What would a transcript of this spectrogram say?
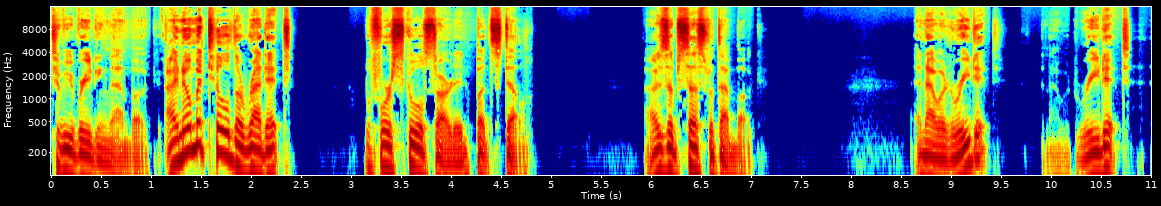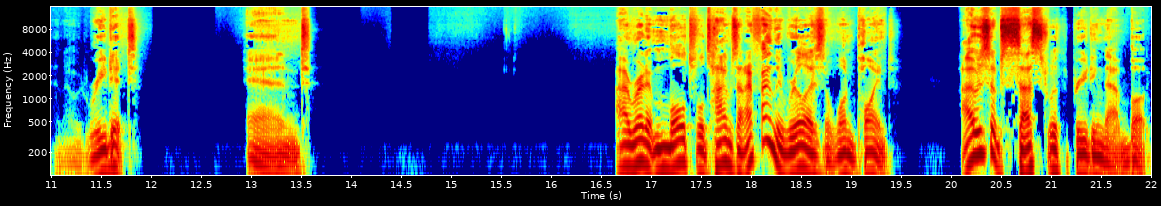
to be reading that book. I know Matilda read it before school started, but still, I was obsessed with that book. And I would read it, and I would read it, read it. And I read it multiple times. And I finally realized at one point, I was obsessed with reading that book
